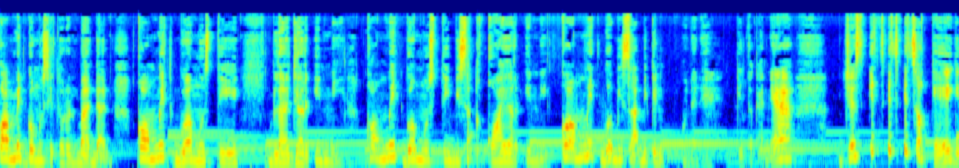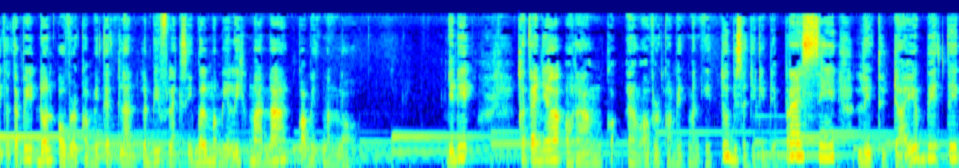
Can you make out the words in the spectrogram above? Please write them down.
Komit gue mesti turun badan. Komit gue mesti belajar ini. Komit gue mesti bisa acquire ini. Komit gue bisa bikin, udah deh, gitu kan ya. Just it's it's it's okay gitu, tapi don't over committed dan lebih fleksibel memilih mana komitmen lo. Jadi Katanya orang yang overcommitment itu bisa jadi depresi, lead to diabetic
